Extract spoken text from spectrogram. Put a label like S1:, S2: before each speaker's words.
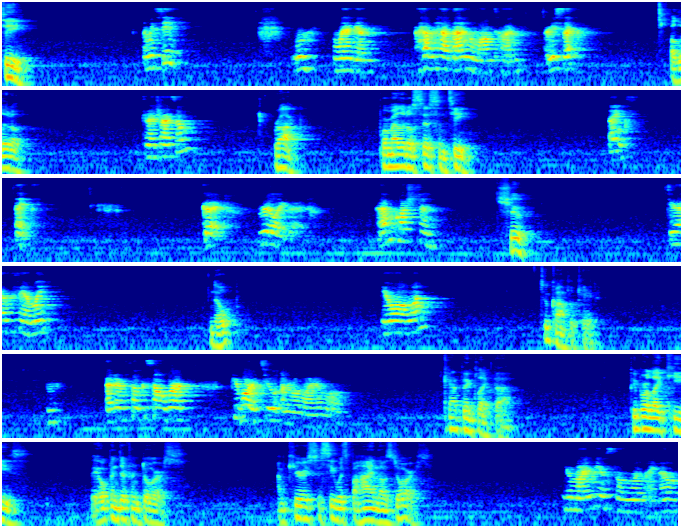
S1: T.
S2: Let me see. Mm, Lanigan. I haven't had that in a long time. Are you sick?
S1: A little.
S2: Can I try some?
S1: Rock. Pour my little sis some tea.
S2: Thanks. Thanks. Good. Really good. I have a question.
S1: Shoot.
S2: Do you have a family?
S1: Nope. Too complicated. Mm-hmm.
S2: Better focus on work. People are too unreliable.
S1: Can't think like that. People are like keys. They open different doors. I'm curious to see what's behind those doors.
S2: You remind me of someone I know.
